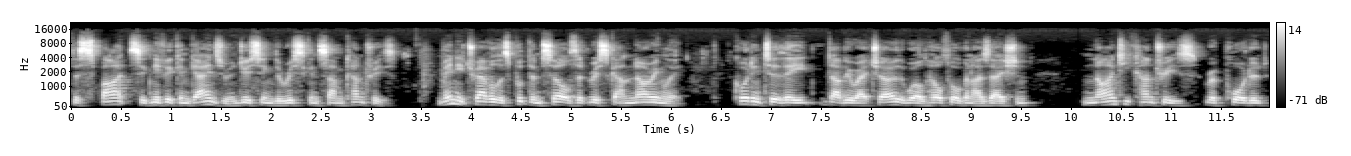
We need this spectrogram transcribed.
despite significant gains in reducing the risk in some countries. Many travellers put themselves at risk unknowingly. According to the WHO, the World Health Organization, 90 countries reported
